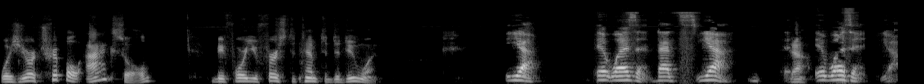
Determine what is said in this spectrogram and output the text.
was your triple axel before you first attempted to do one? Yeah, it wasn't. That's yeah. Yeah. It wasn't. Yeah.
